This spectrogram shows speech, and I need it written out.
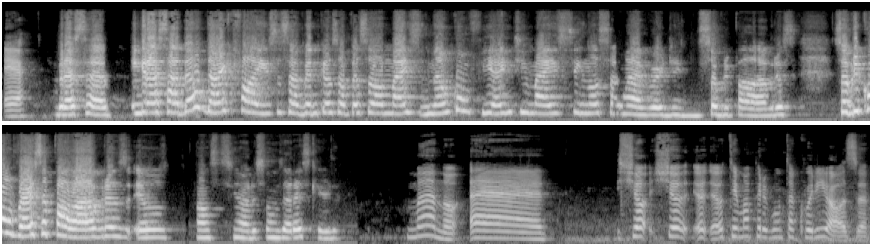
É, Engraçado. Engraçado é o Dark falar isso, sabendo que eu sou a pessoa mais não confiante e mais sem noção ever de, sobre palavras. Sobre conversa, palavras, eu. Nossa senhora, eu sou um zero à esquerda. Mano, é. Deixa, deixa, eu, eu tenho uma pergunta curiosa.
